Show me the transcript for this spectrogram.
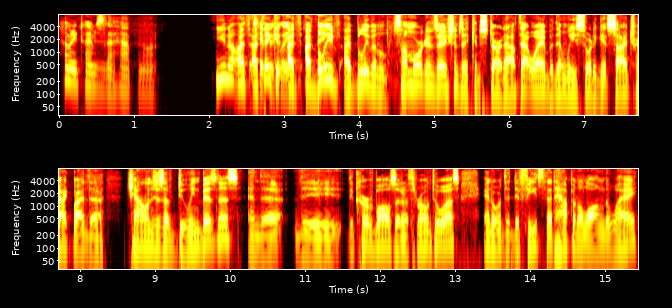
How many times does that happen on? You know, I, I think it, I, I believe I believe in some organizations it can start out that way, but then we sort of get sidetracked by the challenges of doing business and the the the curveballs that are thrown to us and or the defeats that happen along the way.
